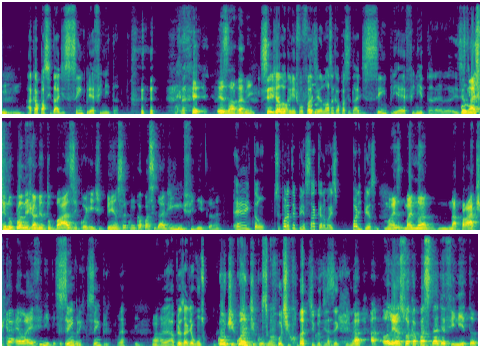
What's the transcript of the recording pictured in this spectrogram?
Uhum. A capacidade sempre é finita. Exatamente. Né? Seja lá o que a gente for fazer, a nossa capacidade sempre é finita. Né? Por mais que no planejamento básico a gente pensa com capacidade infinita, né? É, então, você pode até pensar, cara, mas pare e pensa. Mas, mas na, na prática ela é finita. sempre, sempre, né? Uhum. É, apesar de alguns coach quânticos, né? coach quânticos dizer que não. Olha, a sua capacidade é finita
